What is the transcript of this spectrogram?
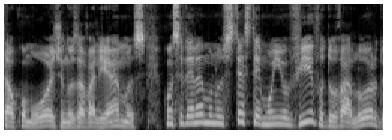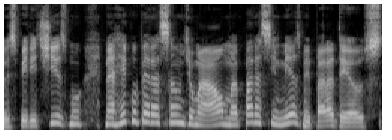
Tal como hoje nos avaliamos, consideramos-nos testemunho vivo do valor do Espiritismo na recuperação de uma alma para si mesmo e para Deus,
